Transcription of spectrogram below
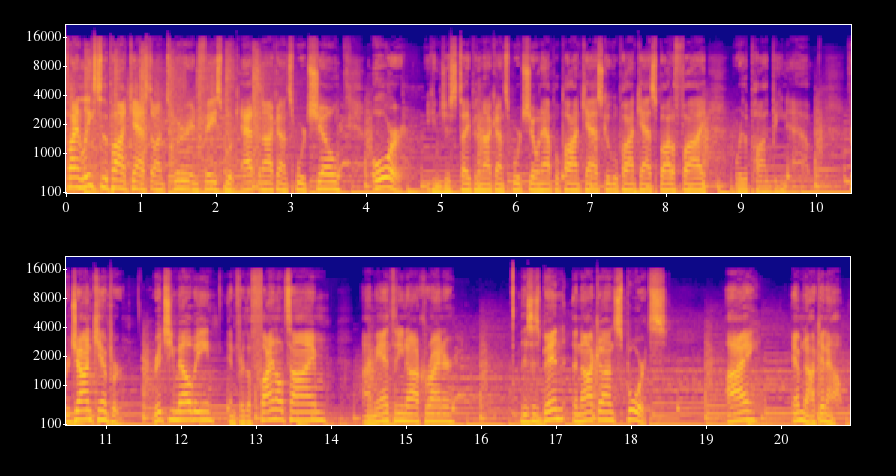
Find links to the podcast on Twitter and Facebook at the Nach On Sports Show, or you can just type in the Nach On Sports Show on Apple Podcasts, Google Podcasts, Spotify, or the Podbean app. For John Kemper, Richie Melby, and for the final time, I'm Anthony Nachreiner. This has been the Nach On Sports. I am knocking out.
